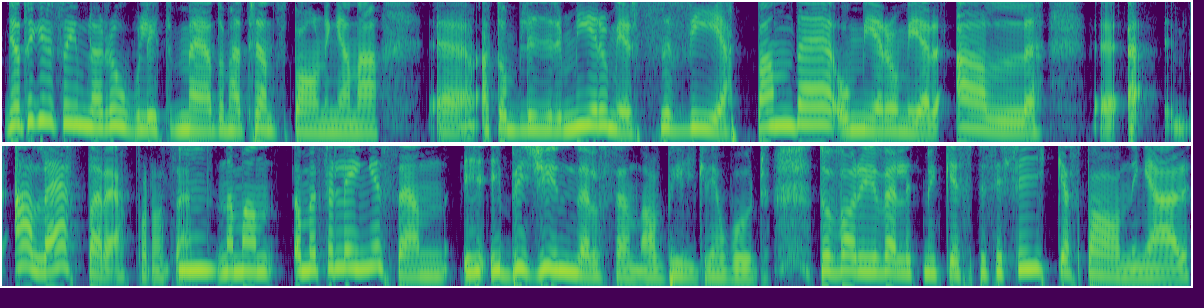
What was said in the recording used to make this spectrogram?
Jag tycker det är så himla roligt med de här trendspaningarna, eh, att de blir mer och mer svepande och mer och mer all, eh, allätare på något sätt. Mm. När man, ja, men för länge sedan, i, i begynnelsen av Billgren Wood, då var det ju väldigt mycket specifika spaningar.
